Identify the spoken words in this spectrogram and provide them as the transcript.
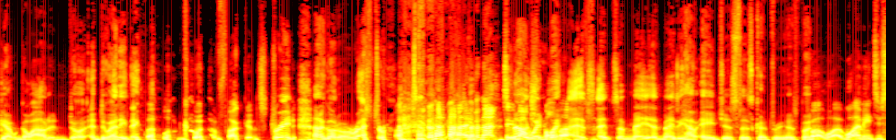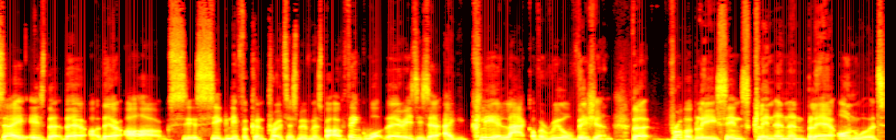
get, go out and do, and do anything, let alone go to the fucking street. I don't go to a restaurant. Even that's too no, much when, when- bother. it's it's ama- amazing how ageist this country is. But, But what, what I mean to say is that there there are si- significant protest movements, but I think what there is is a, a clear lack of a real vision that probably since Clinton and Blair onwards,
